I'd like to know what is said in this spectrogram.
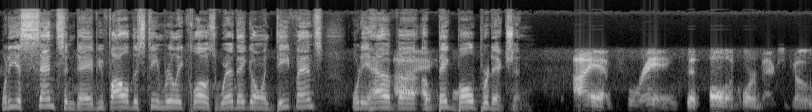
what are you sensing, Dave? You follow this team really close. Where they go in defense, or do you have uh, a big bold prediction? I am praying that all the quarterbacks go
